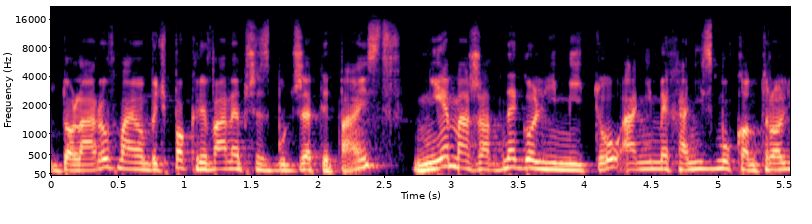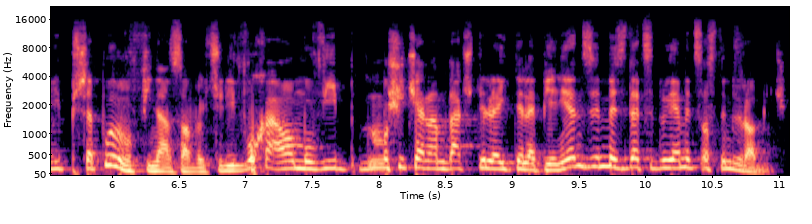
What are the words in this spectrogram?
dolarów mają być pokrywane przez budżety państw. Nie ma żadnego limitu ani mechanizmu kontroli przepływów finansowych. Czyli WHO mówi, musicie nam dać tyle i tyle pieniędzy, my zdecydujemy, co z tym zrobić.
